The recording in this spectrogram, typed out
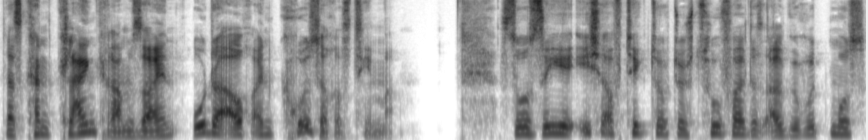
Das kann Kleinkram sein oder auch ein größeres Thema. So sehe ich auf TikTok durch Zufall des Algorithmus,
